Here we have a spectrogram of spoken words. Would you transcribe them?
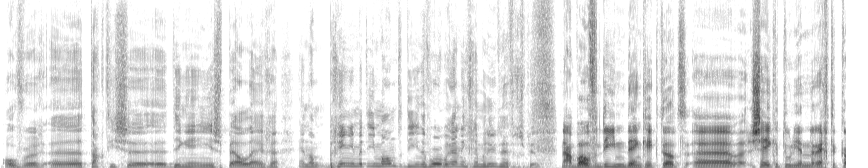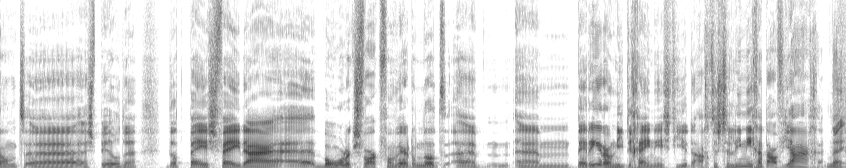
over eh, tactische eh, dingen in je spel leggen. En dan begin je met iemand die in de voorbereiding geen minuut heeft gespeeld. Nou, bovendien denk ik dat, eh, zeker toen hij aan de rechterkant eh, speelde, dat PSV daar eh, behoorlijk zwak van werd. Omdat eh ehm, Pereiro niet degene is die de achterste linie gaat afjagen. Nee,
